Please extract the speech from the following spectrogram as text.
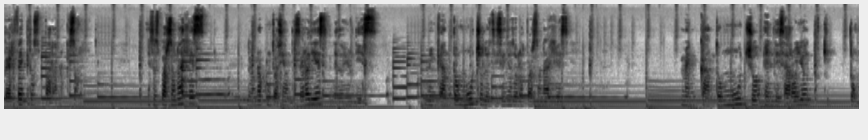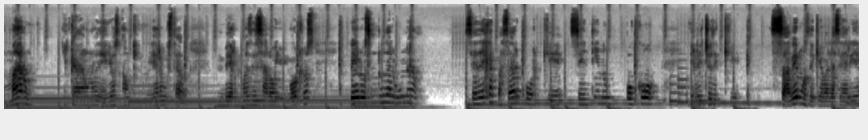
perfectos para lo que son. Esos personajes, de una puntuación de 0 a 10, le doy un 10. Me encantó mucho los diseños de los personajes. Me encantó mucho el desarrollo que tomaron en cada uno de ellos, aunque me hubiera gustado ver más desarrollo en otros. Pero sin duda alguna se deja pasar porque se entiende un poco el hecho de que sabemos de qué va la serie,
